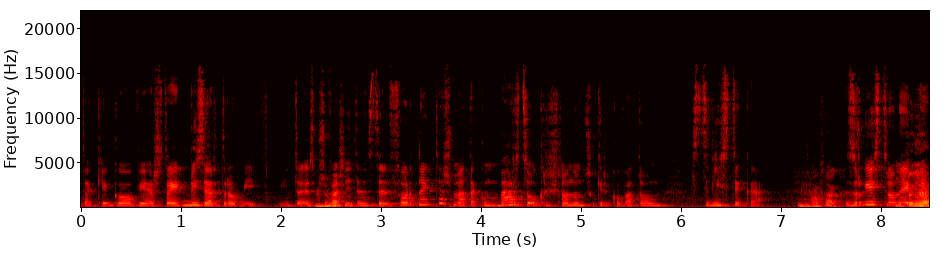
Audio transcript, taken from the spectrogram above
takiego, wiesz, tak jak Blizzard robi. I to jest mhm. przeważnie ten styl. Fortnite też ma taką bardzo określoną, cukierkowatą stylistykę. No tak. Z drugiej strony, no to nie ma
